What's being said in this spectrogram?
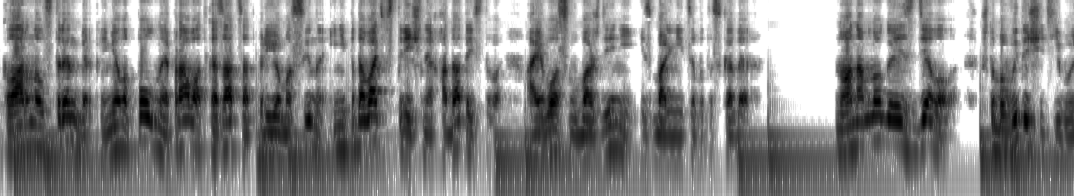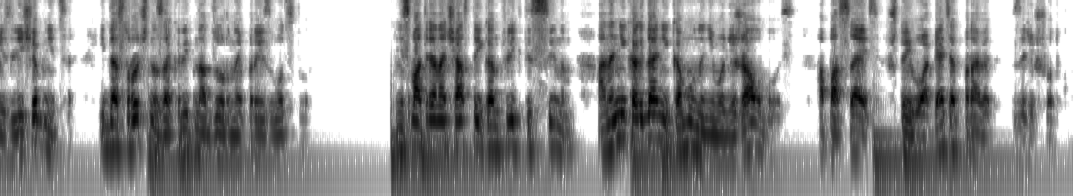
Кларнелл Стренберг имела полное право отказаться от приема сына и не подавать встречное ходатайство о его освобождении из больницы Ватаскадера. Но она многое сделала, чтобы вытащить его из лечебницы и досрочно закрыть надзорное производство. Несмотря на частые конфликты с сыном, она никогда никому на него не жаловалась, опасаясь, что его опять отправят за решетку.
